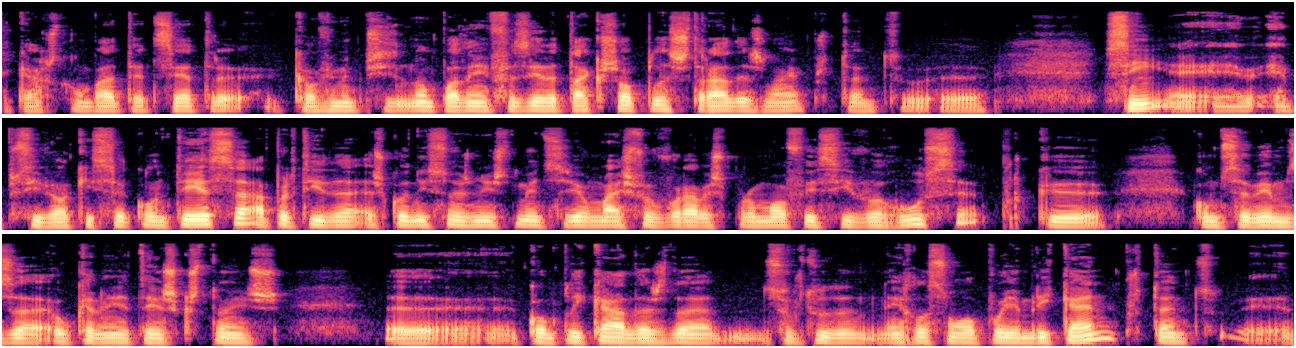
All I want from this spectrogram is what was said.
a, carros de combate, etc., que obviamente não podem fazer ataques só pelas estradas, não é? Portanto, uh, sim, é, é, possível que isso aconteça. A partir as condições neste momento seriam mais favoráveis para uma ofensiva russa, porque, como sabemos, a Ucrânia tem as questões Uh, complicadas, da, sobretudo em relação ao apoio americano. Portanto, eh,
